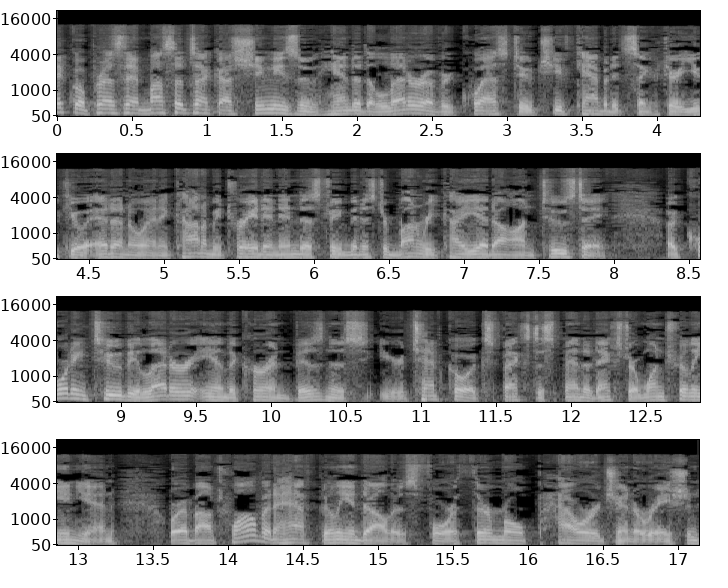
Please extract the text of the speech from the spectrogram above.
TEPCO President Masataka Shimizu handed a letter of request to Chief Cabinet Secretary Yukio Edano and Economy, Trade and Industry Minister Banri Kaieda on Tuesday. According to the letter in the current business year, TEPCO expects to spend an extra 1 trillion yen, or about $12.5 billion for thermal power generation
